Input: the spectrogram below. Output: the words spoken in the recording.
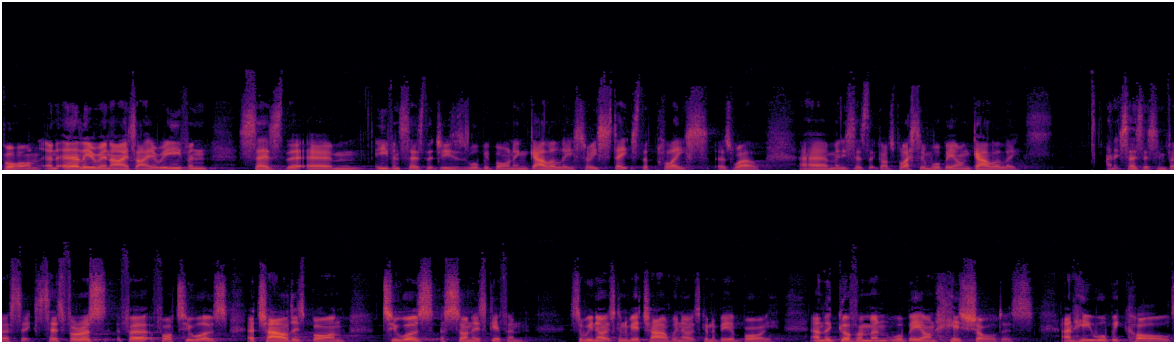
born. And earlier in Isaiah, he even says that um, even says that Jesus will be born in Galilee. So he states the place as well. Um, and he says that God's blessing will be on Galilee. And it says this in verse 6. It says, For us, for, for to us a child is born, to us a son is given so we know it's going to be a child, we know it's going to be a boy. And the government will be on his shoulders, and he will be called.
